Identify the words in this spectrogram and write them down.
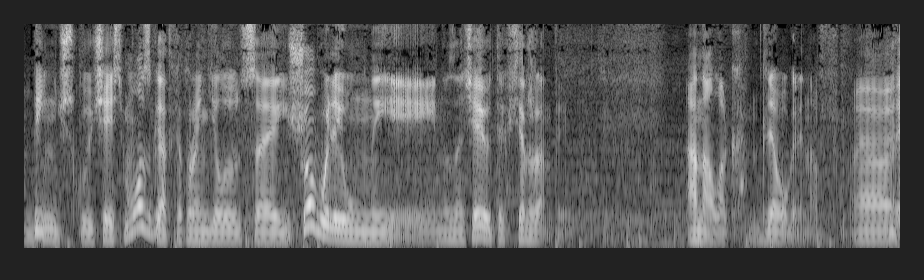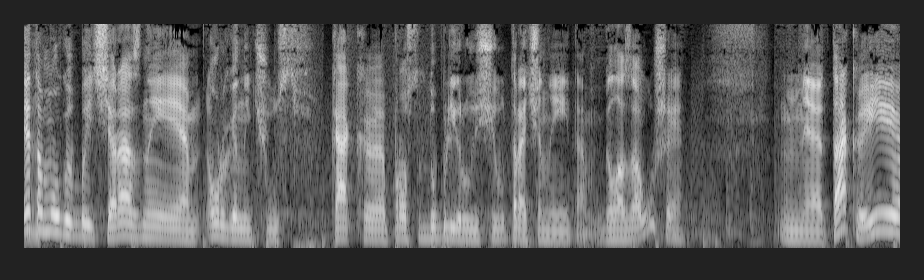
бионическую часть мозга, от которой они делаются еще более умные, и назначают их в сержанты аналог для огринов. Mm-hmm. Это могут быть разные органы чувств, как э, просто дублирующие утраченные там глаза, уши, э, так и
